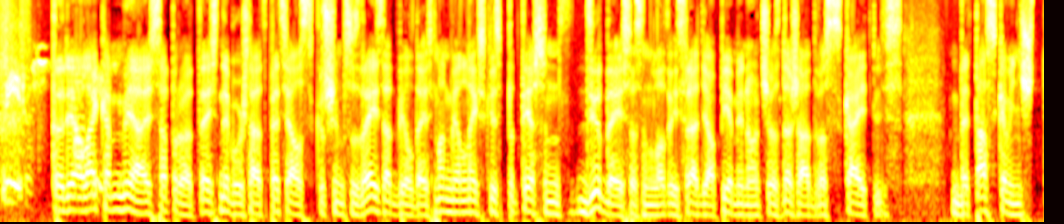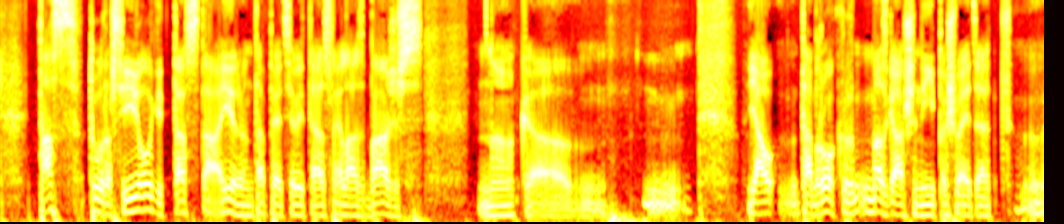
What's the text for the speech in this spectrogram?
vīrus? Tur jau Paldies. laikam, jā, es saprotu, es nebūšu tāds speciālists, kurš jums uzreiz atbildēs. Man gan liekas, ka es patiešām dzirdējis, esmu Latvijas rādio pieminot šos dažādos skaitļus, bet tas, ka viņš tas turas ilgi, tas tā ir, un tāpēc jau ir tās lielās bāžas. Nu, ka, jau tām roku mazgāšanu īpaši vajadzētu uh,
